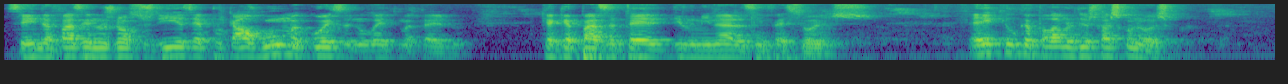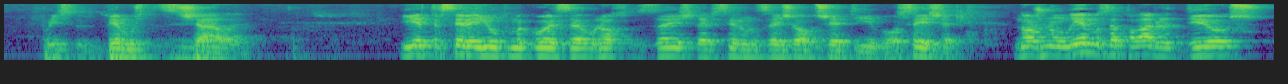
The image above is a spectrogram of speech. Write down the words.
Se ainda fazem nos nossos dias é porque há alguma coisa no leite materno que é capaz até de eliminar as infecções. É aquilo que a palavra de Deus faz connosco. Por isso devemos desejá-la. E a terceira e última coisa, o nosso desejo deve ser um desejo objetivo. Ou seja, nós não lemos a palavra de Deus,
